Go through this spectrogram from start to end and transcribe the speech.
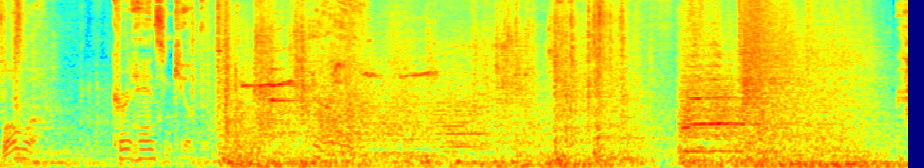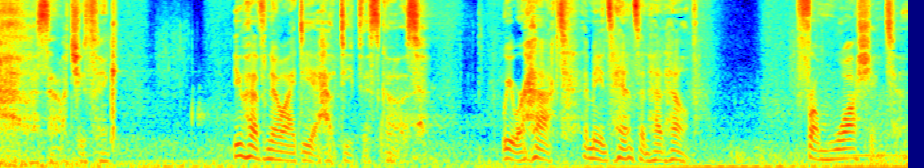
Whoa, whoa. Kurt Hansen killed them. Is that what you think? You have no idea how deep this goes. We were hacked. It means Hansen had help. From Washington.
